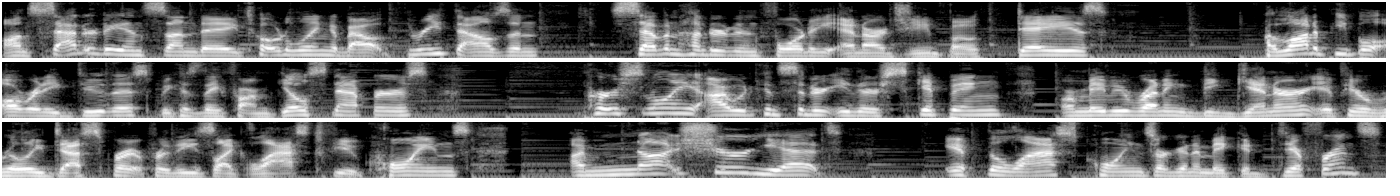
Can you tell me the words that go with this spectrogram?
on Saturday and Sunday, totaling about 3,740 NRG both days. A lot of people already do this because they farm gil snappers. Personally, I would consider either skipping or maybe running beginner if you're really desperate for these like last few coins. I'm not sure yet if the last coins are going to make a difference,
